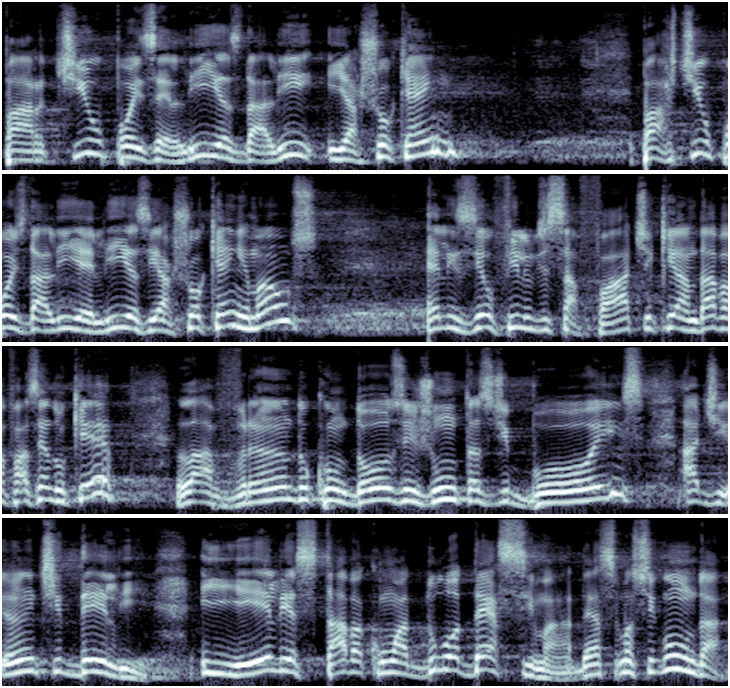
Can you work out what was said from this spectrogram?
Partiu, pois, Elias dali e achou quem? Partiu, pois, dali Elias e achou quem, irmãos? Eliseu, filho de Safate, que andava fazendo o quê? Lavrando com doze juntas de bois adiante dele. E ele estava com a duodécima, décima segunda.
